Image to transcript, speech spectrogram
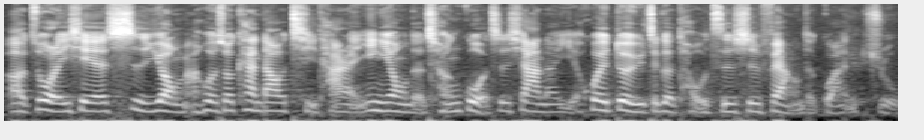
呃做了一些试用嘛，或者说看到其他人应用的成果之下呢，也会对于这个投资是非常的关注。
